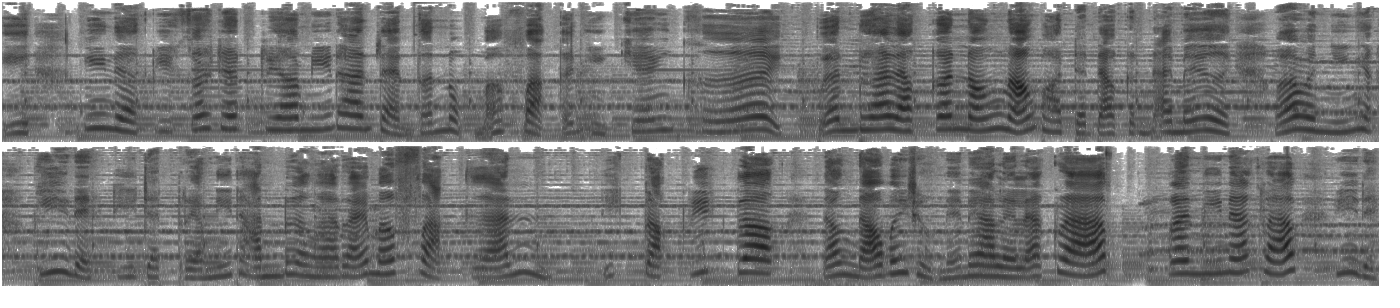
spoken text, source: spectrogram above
ดีพี่เด็กดีก็จะเตรียมนิทานแสนสนุกมาฝากกันอีกเช่นเคย เพื่อนเพื่อนแล้วก็น้องๆพอจะเดากันได้ไหมเอ่ยว่าวันนี้เนี่ยพี่เด็กดีจะเตรียมนิทานเรื่องอะไรมาฝากกัน tick tock tick tock ต้องเดาไม่ถูกแน่ๆเลยแล้วครับ วันนี้นะครับ พี่เด็ก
